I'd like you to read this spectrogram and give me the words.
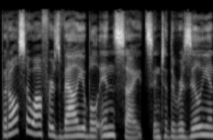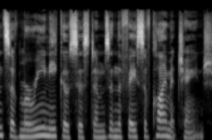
but also offers valuable insights into the resilience of marine ecosystems in the face of climate change.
